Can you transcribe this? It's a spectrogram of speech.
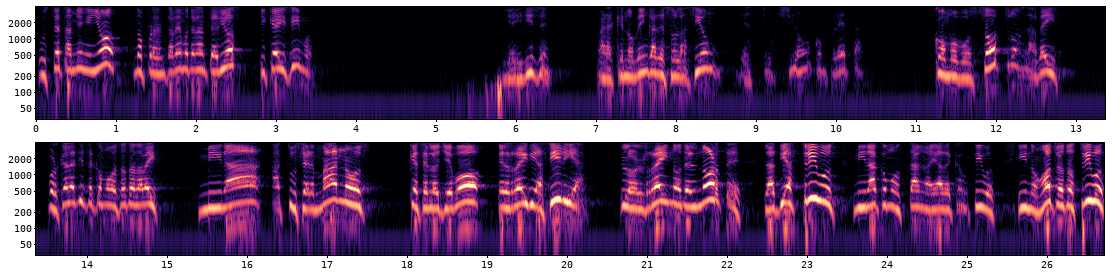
Usted también y yo nos presentaremos delante de Dios. ¿Y qué hicimos? Y ahí dice, para que no venga desolación, destrucción completa, como vosotros la veis. ¿Por qué les dice como vosotros la veis? Mirá a tus hermanos que se los llevó el rey de Asiria, los reinos del norte, las diez tribus, mirá cómo están allá de cautivos. Y nosotros dos tribus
